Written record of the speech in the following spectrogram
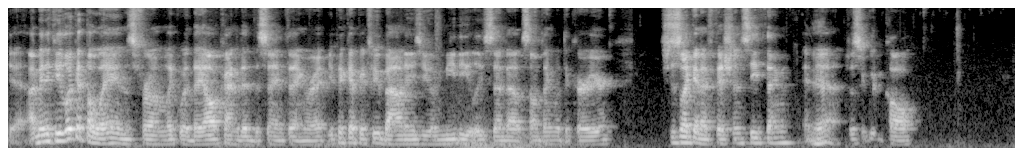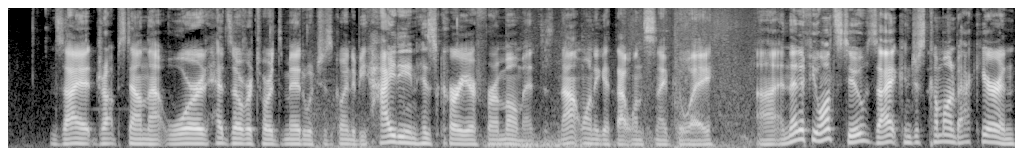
Yeah, I mean, if you look at the lanes from Liquid, they all kind of did the same thing, right? You pick up your two bounties, you immediately send out something with the courier. It's just like an efficiency thing, and yeah, yeah just a good call. Zayac drops down that ward, heads over towards mid, which is going to be hiding his courier for a moment. Does not want to get that one sniped away. Uh, and then if he wants to, Zayac can just come on back here and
